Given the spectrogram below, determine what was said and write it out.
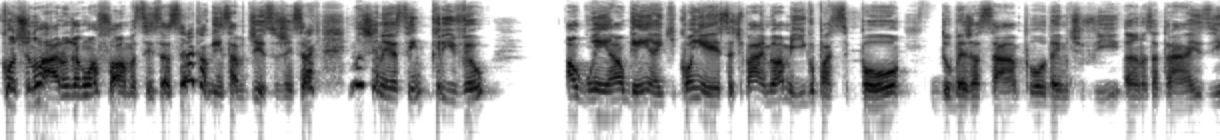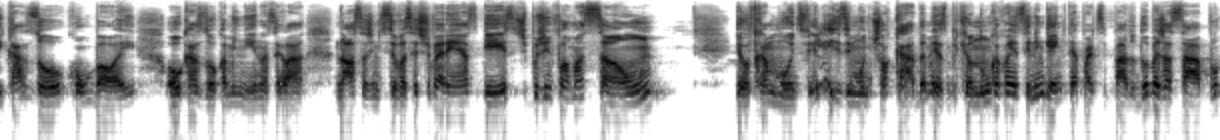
continuaram de alguma forma. Será que alguém sabe disso, gente? Será que. Imagina, ia ser incrível alguém, alguém aí que conheça. Tipo, ah, meu amigo participou do Beija-Sapo da MTV anos atrás e casou com o boy ou casou com a menina, sei lá. Nossa, gente, se vocês tiverem esse tipo de informação eu vou ficar muito feliz e muito chocada mesmo, porque eu nunca conheci ninguém que tenha participado do Beija-Sapo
